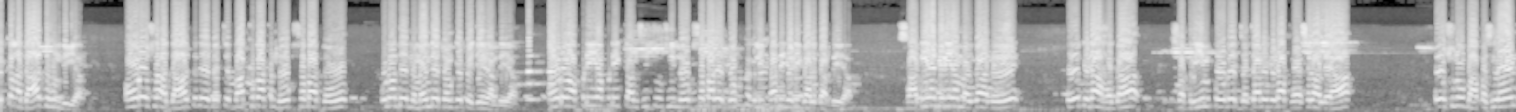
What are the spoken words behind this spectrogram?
ਇੱਕ ਅਦਾਲਤ ਹੁੰਦੀ ਆ। ਔਰ ਉਸ ਅਦਾਲਤ ਦੇ ਵਿੱਚ ਵੱਖ-ਵੱਖ ਲੋਕ ਸਭਾ ਤੋਂ ਉਹਨਾਂ ਦੇ ਨੁਮਾਇੰਦੇ ਚੁਣ ਕੇ ਭੇਜੇ ਜਾਂਦੇ ਆ। ਔਰ ਉਹ ਆਪਣੀ ਆਪਣੀ ਕਨਸਟੀਟਿਊਸ਼ਨ ਲੋਕ ਸਭਾ ਦੇ ਦੁੱਖ ਤਕਲੀਫਾਂ ਦੀ ਜਿਹੜੀ ਗੱਲ ਕਰਦੇ ਆ। ਸਾਡੀਆਂ ਜਿਹੜੀਆਂ ਮੰਗਾਂ ਨੇ, ਉਹ ਜਿਹੜਾ ਹੈਗਾ, ਸੁਪਰੀਮ ਕੋਰਟ ਦੇ ਜੱਜਾਂ ਨੇ ਜਿਹੜਾ ਫੈਸਲਾ ਲਿਆ, ਉਸ ਨੂੰ ਵਾਪਸ ਲੈਣ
